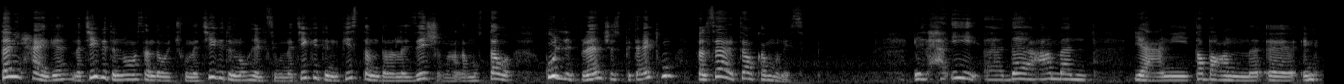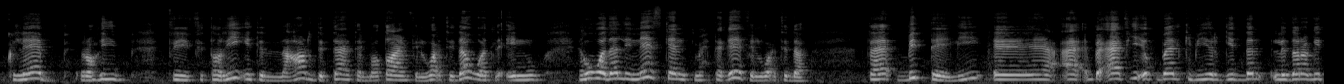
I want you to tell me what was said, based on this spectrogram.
تاني حاجة نتيجة إن هو ساندوتش ونتيجة انه healthy ونتيجة إن في standardization على مستوى كل ال branches بتاعتهم فالسعر بتاعه كان مناسب. الحقيقة ده عمل يعني طبعا آه، انقلاب رهيب في في طريقة العرض بتاعة المطاعم في الوقت دوت لأنه هو ده اللي الناس كانت محتاجاه في الوقت ده. فبالتالي آه، بقى في إقبال كبير جدا لدرجة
